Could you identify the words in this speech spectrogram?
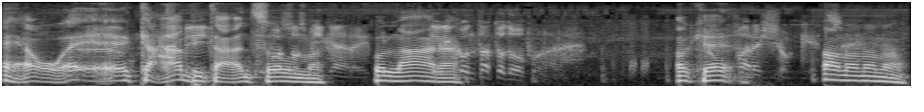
Eh, oh, eh, capita, insomma. Con Lara. Ok. No, no, no, no.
